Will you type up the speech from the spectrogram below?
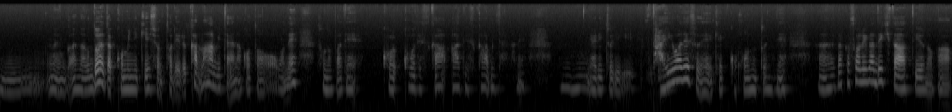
うんなんかどうやったらコミュニケーション取れるかなみたいなことをねその場でこ「こうですかああですか」みたいなねうんやり取り対話ですね結構本当にね。だからそれができたっていうのが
